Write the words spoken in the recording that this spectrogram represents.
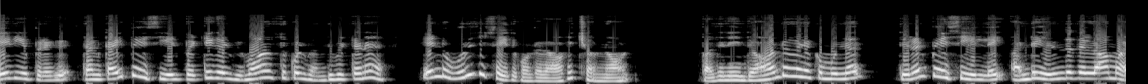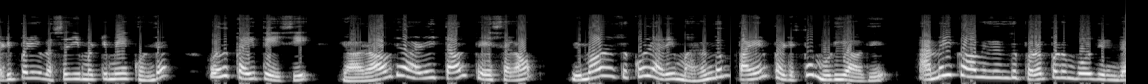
ஏறிய பிறகு தன் கைபேசியில் பெட்டிகள் விமானத்துக்குள் வந்துவிட்டன என்று உறுதி செய்து கொண்டதாக சொன்னான். பதினைந்து ஆண்டுகளுக்கு முன்னர் திறன்பேசி இல்லை அன்று இருந்ததெல்லாம் அடிப்படை வசதி மட்டுமே கொண்ட ஒரு கைபேசி யாராவது அழைத்தால் பேசலாம். விமானத்துக்குள் அதை மறந்தும் பயன்படுத்த முடியாது. அமெரிக்காவிலிருந்து புறப்படும் போது இருந்த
